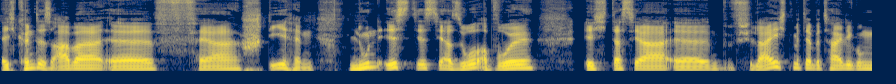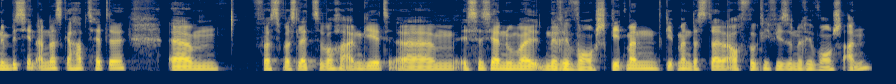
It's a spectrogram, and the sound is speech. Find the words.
Ich könnte es aber äh, verstehen. Nun ist es ja so, obwohl ich das ja äh, vielleicht mit der Beteiligung ein bisschen anders gehabt hätte, ähm, was, was letzte Woche angeht, ähm, ist es ja nun mal eine Revanche. Geht man, geht man das dann auch wirklich wie so eine Revanche an?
